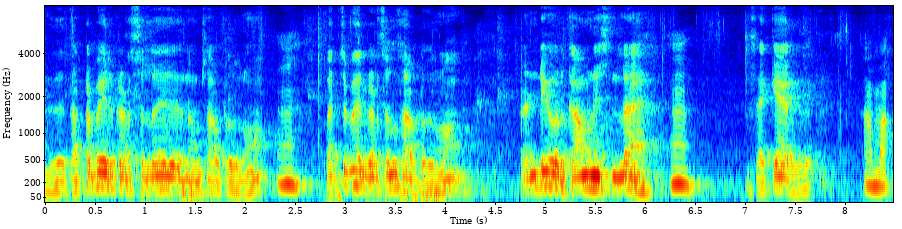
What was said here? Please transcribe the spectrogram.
இது தட்டைப்பயிர் கடைசல் நம்ம சாப்பிட்ருக்குறோம் ம். பச்சை பயிர் கடைசலும் சாப்பிட்டுக்கிறோம். ரெண்டையும் ஒரு காம்பினேஷனில் ம். செக்கையாக இருக்குது. ஆமாம்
